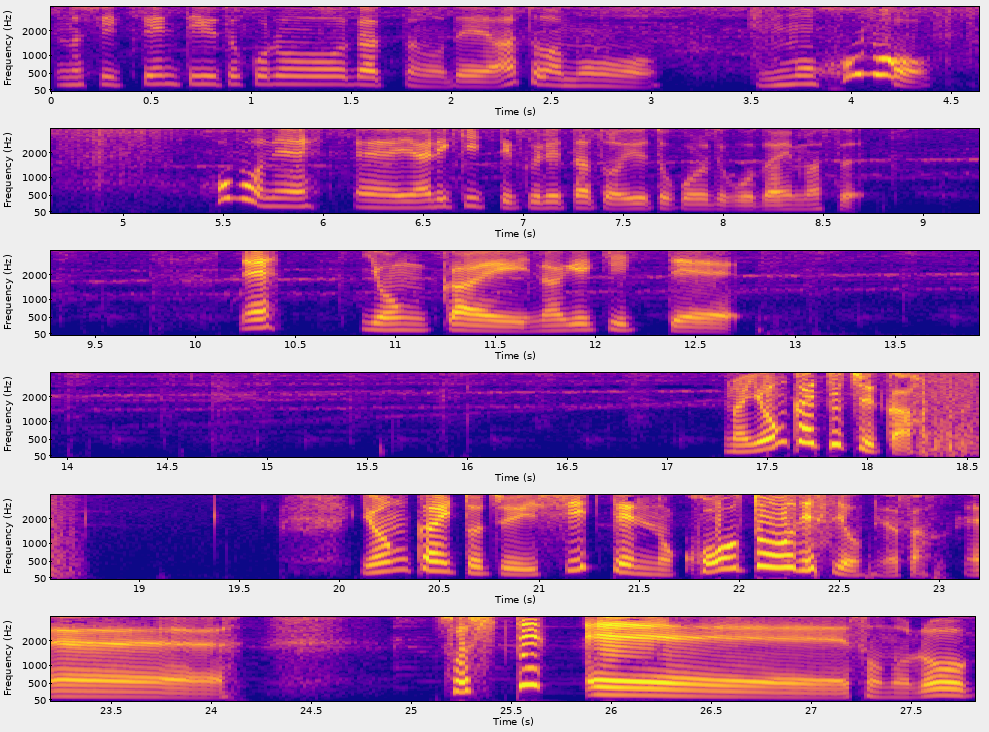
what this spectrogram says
の失点っていうところだったので、あとはもう、もうほぼ、ほぼね、えー、やりきってくれたというところでございます。ね、4回投げ切って、まあ4回途中か。4回途中1失点の高騰ですよ、皆さん。えー、そして、えー、そのロー、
